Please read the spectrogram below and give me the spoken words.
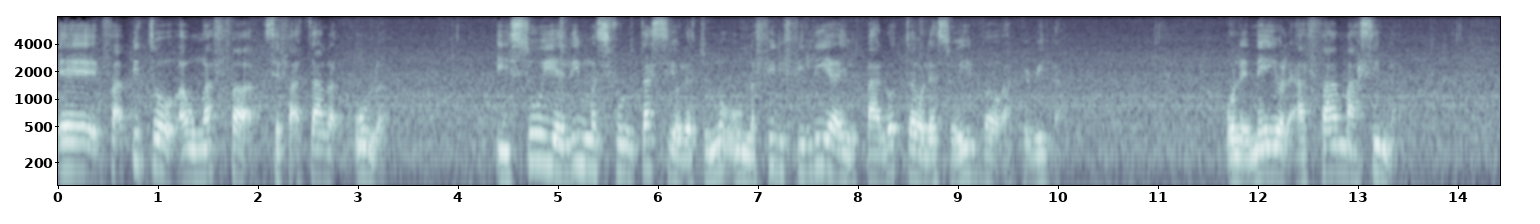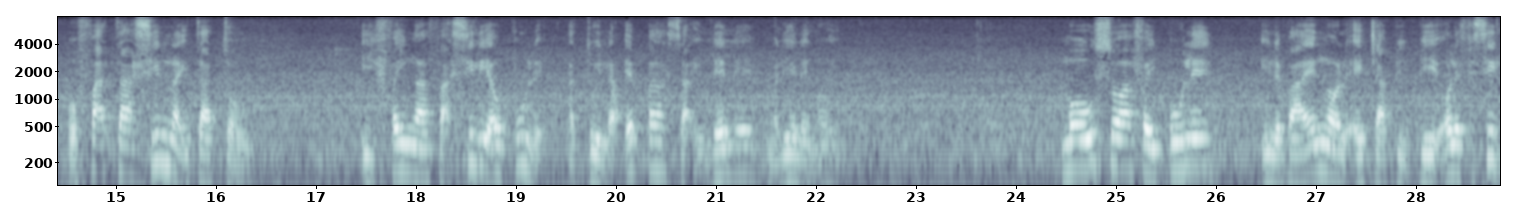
e faapito augafa se faatala ula i sui e lima sefulu tasi o le atunuu na filifilia i le palota o le asoiva o aperila o lenei o le afā masina o faatasina i tatou i faiga faasili au pule atu i la epa saʻilele ma lia legoi mo uso a faipule i le vaega o le hpp o le fesili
